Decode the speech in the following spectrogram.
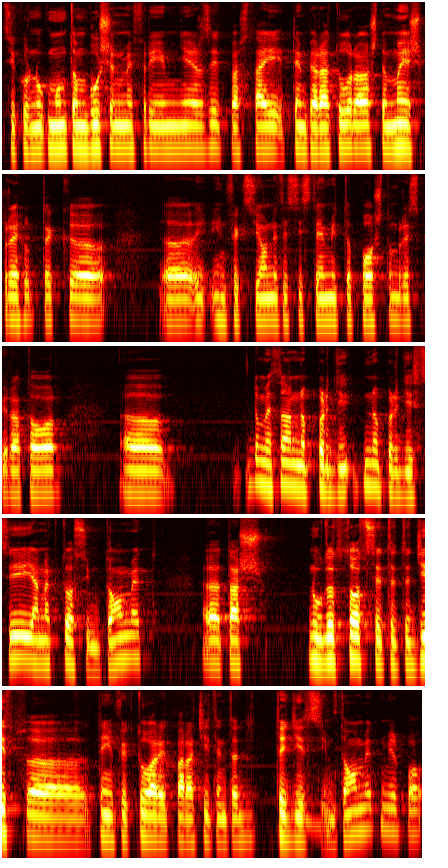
sikur nuk mund të mbushen me frymë njerëzit, pastaj temperatura është më e shprehur tek infeksionet e sistemit të poshtëm respirator. Domethënë në përgjithësi janë këto simptomet, tash Nuk do të thotë se te të gjithë të infektuarit paraqiten të gjithë simptomet, mirëpo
